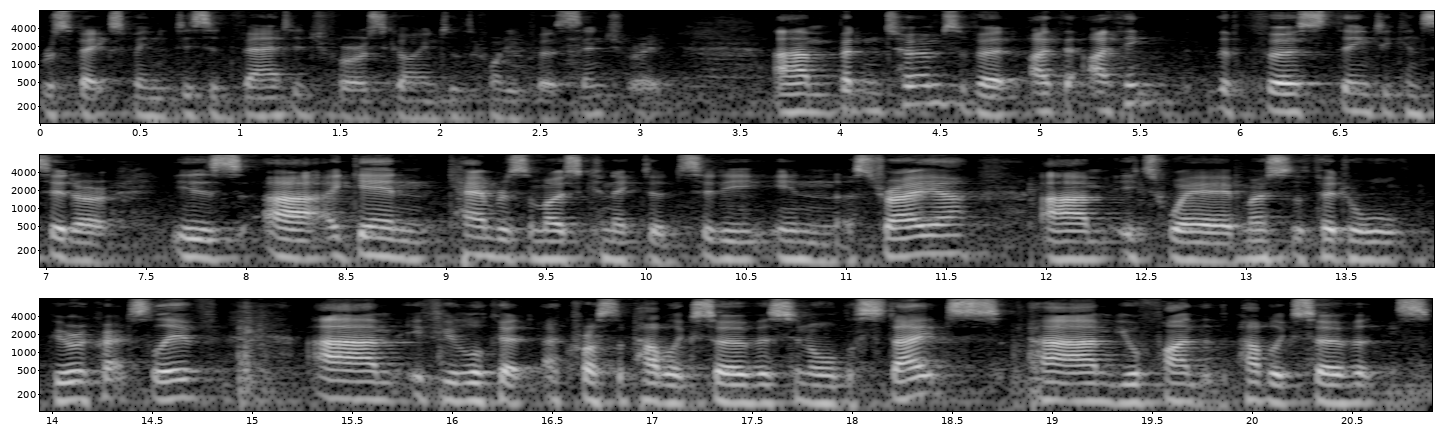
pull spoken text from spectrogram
respects, been a disadvantage for us going into the 21st century. Um, but in terms of it, I, th- I, think the first thing to consider is uh, again, Canberra's the most connected city in Australia. Um, it's where most of the federal bureaucrats live. Um, if you look at across the public service in all the states, um, you'll find that the public servants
